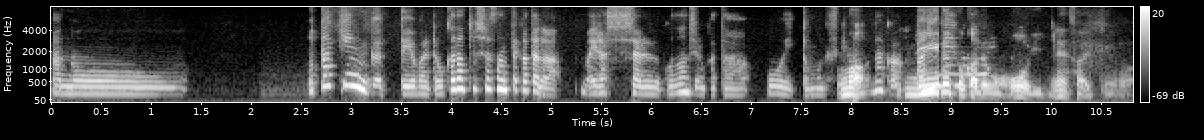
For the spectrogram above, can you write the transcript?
あのーオタキングって呼ばれて岡田敏夫さんって方が、まあ、いらっしゃるご存知の方多いと思うんですけど、まあなんかリールとかでも多いね最近は。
